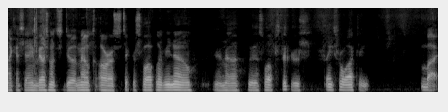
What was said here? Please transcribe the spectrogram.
Like I said, anybody else wants to do a milk or a sticker swap, let me know. And uh, we're going to swap stickers. Thanks for watching. Bye.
